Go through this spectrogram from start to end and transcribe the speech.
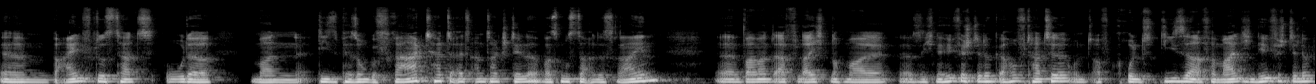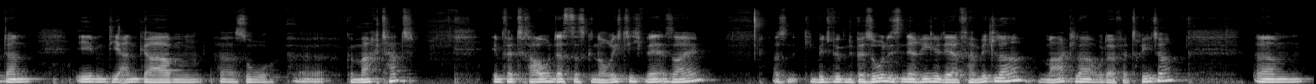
ähm, beeinflusst hat oder man diese Person gefragt hatte als Antragsteller, was muss da alles rein äh, weil man da vielleicht nochmal äh, sich eine Hilfestellung erhofft hatte und aufgrund dieser vermeintlichen Hilfestellung dann eben die Angaben äh, so äh, gemacht hat, im Vertrauen, dass das genau richtig sei. Also die mitwirkende Person ist in der Regel der Vermittler, Makler oder Vertreter. Ähm,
